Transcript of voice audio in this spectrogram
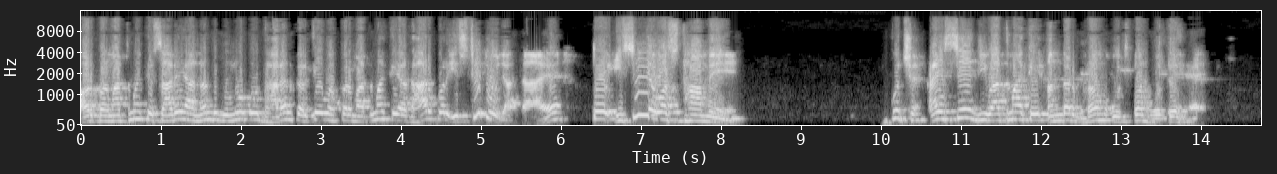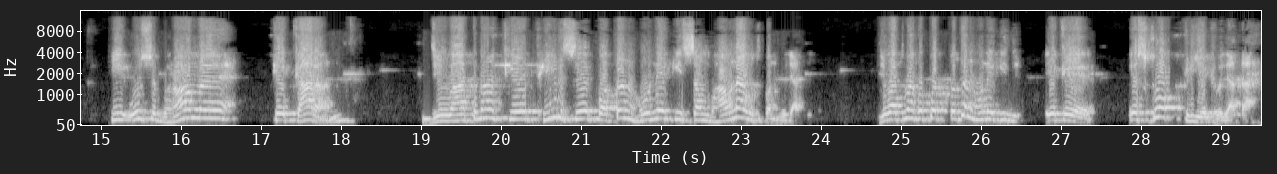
और परमात्मा के सारे आनंद गुणों को धारण करके वह परमात्मा के आधार पर स्थित हो जाता है तो इसी अवस्था में कुछ ऐसे जीवात्मा के अंदर भ्रम उत्पन्न होते हैं कि उस भ्रम के कारण जीवात्मा के फिर से पतन होने की संभावना उत्पन्न हो जाती है। जीवात्मा को पतन होने की एक स्कोप क्रिएट हो जाता है।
